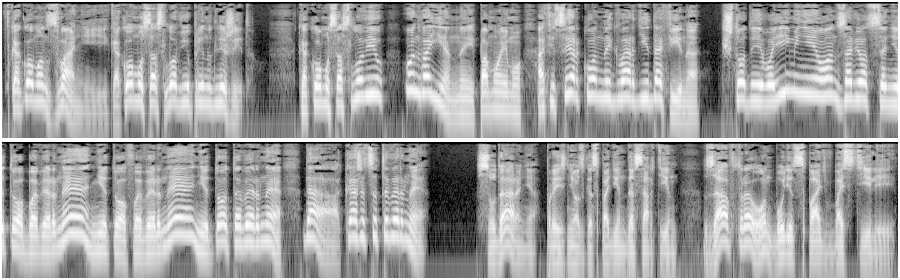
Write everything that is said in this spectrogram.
в каком он звании и какому сословию принадлежит?» «Какому сословию? Он военный, по-моему, офицер конной гвардии дофина. Что до его имени, он зовется не то Баверне, не то Фаверне, не то Таверне. Да, кажется, Таверне». «Сударыня», — произнес господин де Сартин, — «завтра он будет спать в Бастилии».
